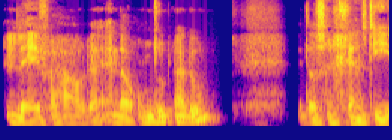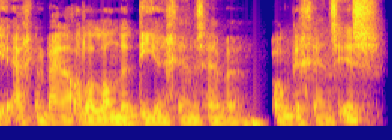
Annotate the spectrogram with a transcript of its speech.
in leven houden en daar onderzoek naar doen. Dat is een grens die eigenlijk in bijna alle landen die een grens hebben ook de grens is.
